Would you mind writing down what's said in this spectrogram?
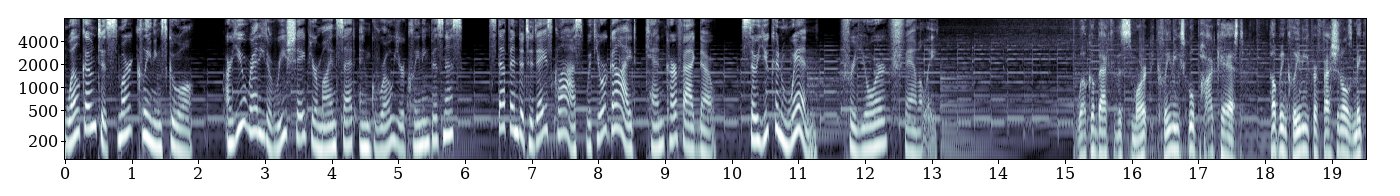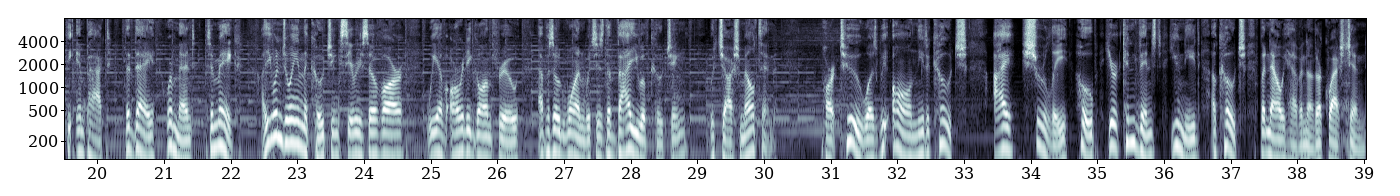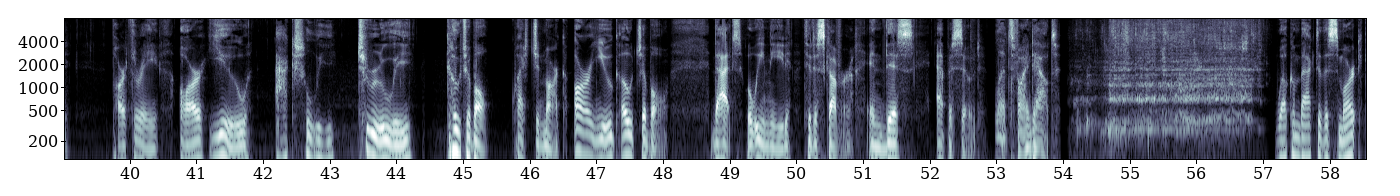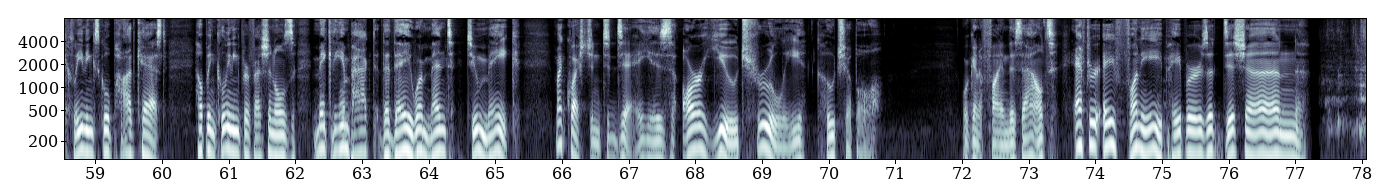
Welcome to Smart Cleaning School. Are you ready to reshape your mindset and grow your cleaning business? Step into today's class with your guide, Ken Carfagno, so you can win for your family. Welcome back to the Smart Cleaning School podcast, helping cleaning professionals make the impact that they were meant to make. Are you enjoying the coaching series so far? We have already gone through episode one, which is the value of coaching with Josh Melton. Part two was We All Need a Coach. I surely hope you're convinced you need a coach. But now we have another question. Part three Are you actually, truly coachable? Question mark. Are you coachable? That's what we need to discover in this episode. Let's find out. Welcome back to the Smart Cleaning School podcast, helping cleaning professionals make the impact that they were meant to make. My question today is Are you truly coachable? We're going to find this out after a funny papers edition. All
